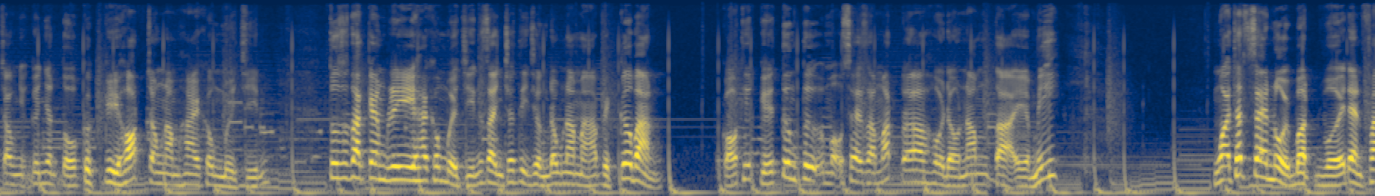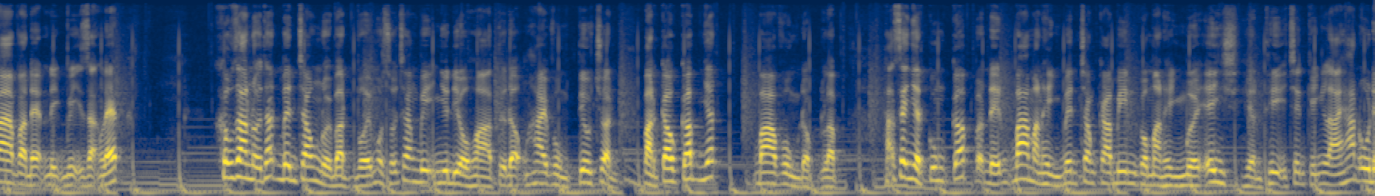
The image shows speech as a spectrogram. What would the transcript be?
trong những cái nhân tố cực kỳ hot trong năm 2019. Toyota Camry 2019 dành cho thị trường Đông Nam Á về cơ bản có thiết kế tương tự mẫu xe ra mắt uh, hồi đầu năm tại Mỹ. Ngoại thất xe nổi bật với đèn pha và đèn định vị dạng LED không gian nội thất bên trong nổi bật với một số trang bị như điều hòa tự động hai vùng tiêu chuẩn, bản cao cấp nhất, 3 vùng độc lập. Hãng xe Nhật cung cấp đến 3 màn hình bên trong cabin gồm màn hình 10 inch hiển thị trên kính lái HUD,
